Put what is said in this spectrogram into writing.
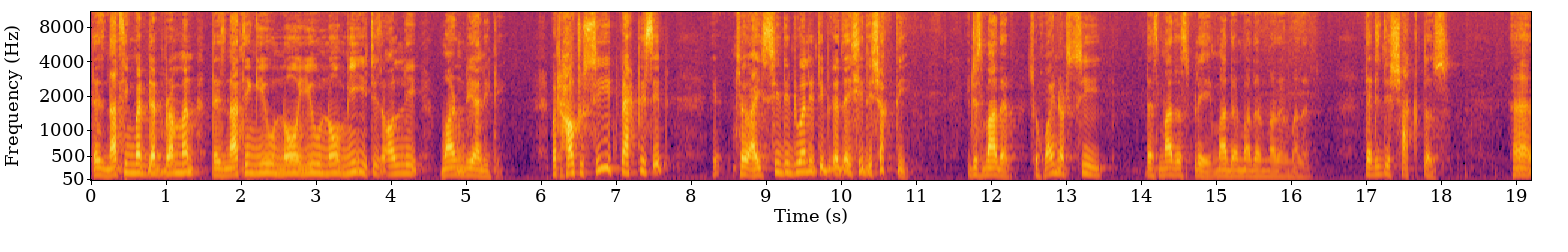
There is nothing but that Brahman. There is nothing you know, you know me. It is only one reality. But how to see it, practice it? So I see the duality because I see the Shakti. It is mother. So why not see this mother's play? Mother, mother, mother, mother. That is the Shaktas. Uh,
